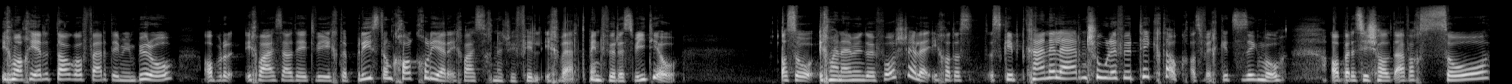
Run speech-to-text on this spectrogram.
ich mache jeden Tag Offerte in meinem Büro, aber ich weiß auch dort, wie ich den Preis kalkuliere. Ich weiß nicht, wie viel ich wert bin für ein Video. Also, ich meine, ihr müsst euch vorstellen, ich das, es gibt keine Lernschule für TikTok. Also, vielleicht gibt es das irgendwo. Aber es ist halt einfach so,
